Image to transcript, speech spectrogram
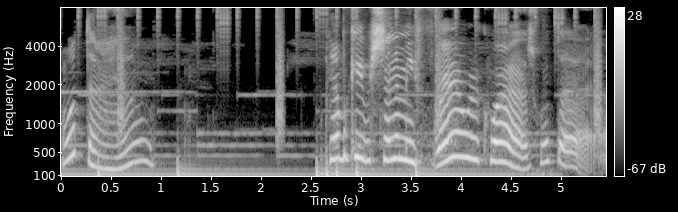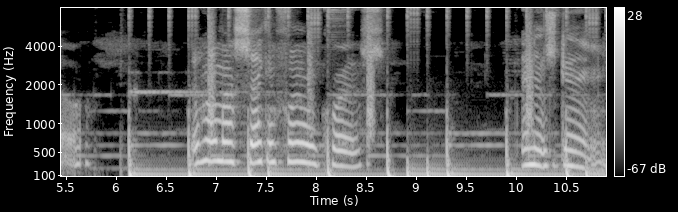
What the hell? People keep sending me friend requests. What the hell? That's my second friend request in this game.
